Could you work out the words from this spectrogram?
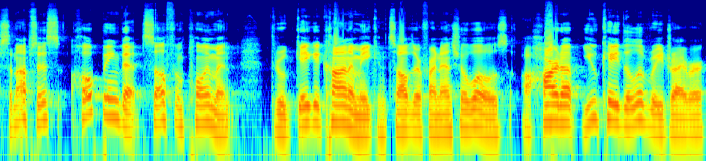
synopsis hoping that self employment through gig economy can solve their financial woes, a hard up UK delivery driver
